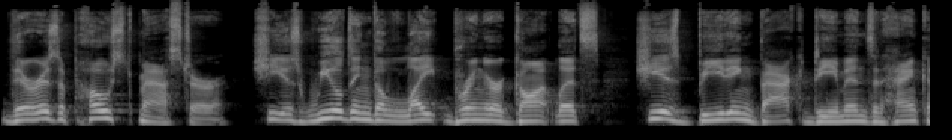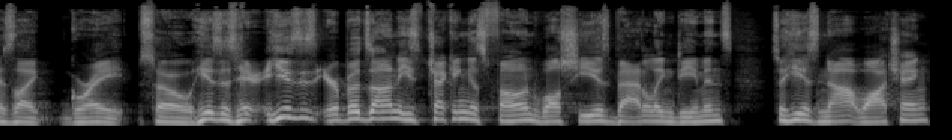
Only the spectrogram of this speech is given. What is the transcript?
there is a postmaster. She is wielding the Lightbringer gauntlets. She is beating back demons, and Hank is like, "Great!" So he has his he has his earbuds on. He's checking his phone while she is battling demons. So he is not watching.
